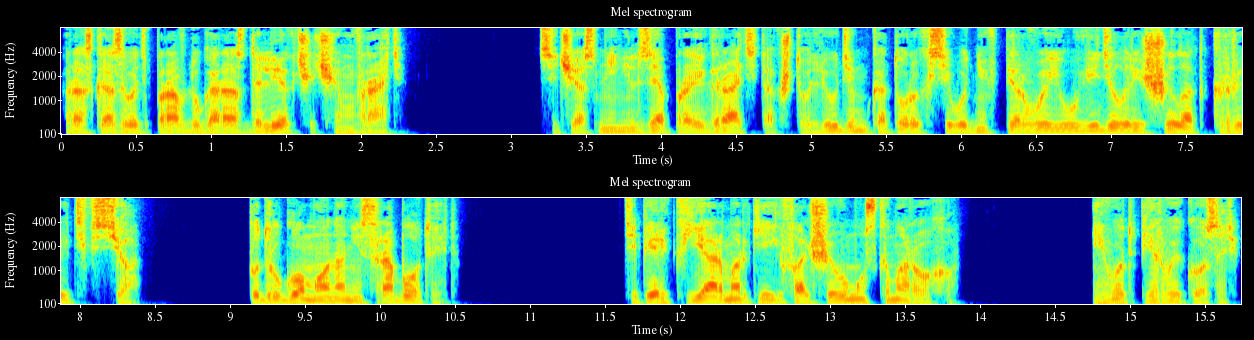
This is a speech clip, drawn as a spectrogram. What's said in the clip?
Рассказывать правду гораздо легче, чем врать. Сейчас мне нельзя проиграть, так что людям, которых сегодня впервые увидел, решил открыть все. По-другому она не сработает. Теперь к ярмарке и фальшивому скомороху. И вот первый козырь.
